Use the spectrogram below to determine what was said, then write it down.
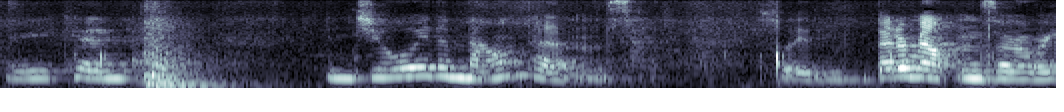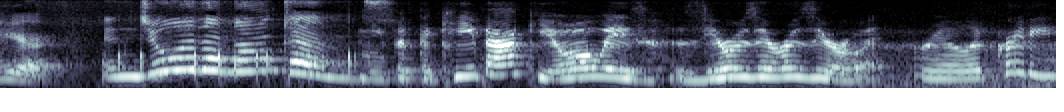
Where you can enjoy the mountains. Actually, better mountains are over here. Enjoy the mountains. When you put the key back, you always zero, zero, zero it. Really pretty.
